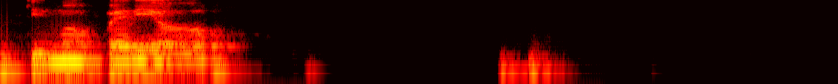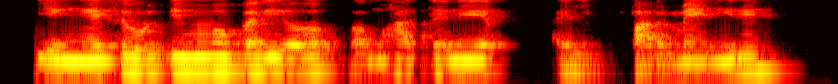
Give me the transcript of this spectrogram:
último periodo. Y en ese último periodo vamos a tener el Parménides,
